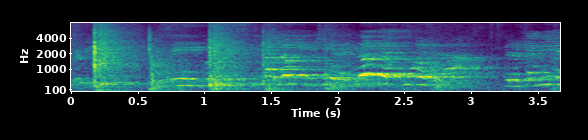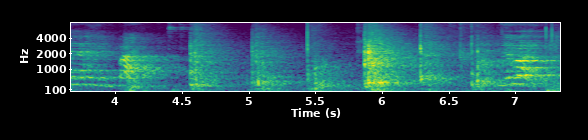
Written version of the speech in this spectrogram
cariño. Sí, pues escriba lo que quiera, lo que pueda, pero que a mí me deje en paz. Me voy.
